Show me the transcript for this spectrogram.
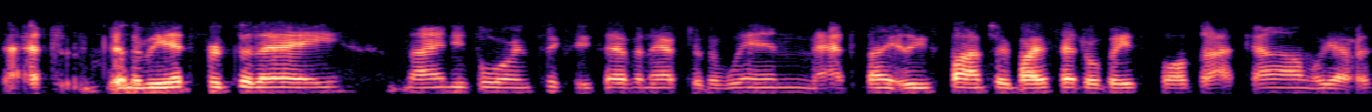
That's going to be it for today. 94 and 67 after the win. Nats Nightly sponsored by FederalBaseball.com. We have a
